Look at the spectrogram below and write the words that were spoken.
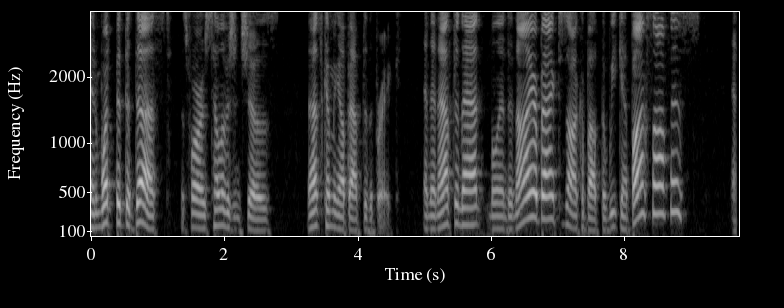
and what bit the dust as far as television shows. That's coming up after the break. And then after that, Melinda and I are back to talk about the weekend box office and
